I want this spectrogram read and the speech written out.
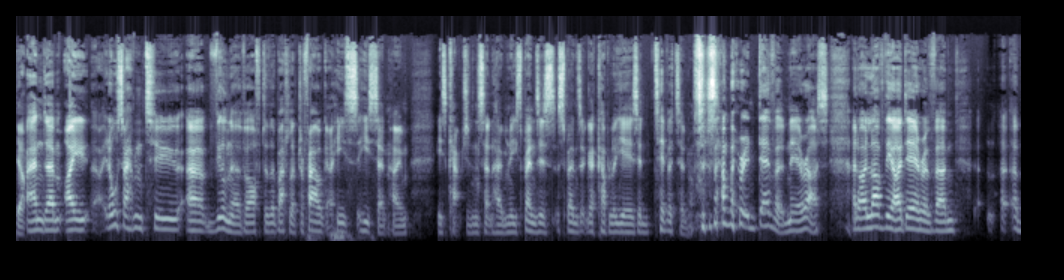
Yeah. And um, I it also happened to uh, Villeneuve after the Battle of Trafalgar. He's he's sent home. He's captured and sent home, and he spends his spends a couple of years in Tiverton or somewhere in Devon near us. And I love the idea of um, a,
